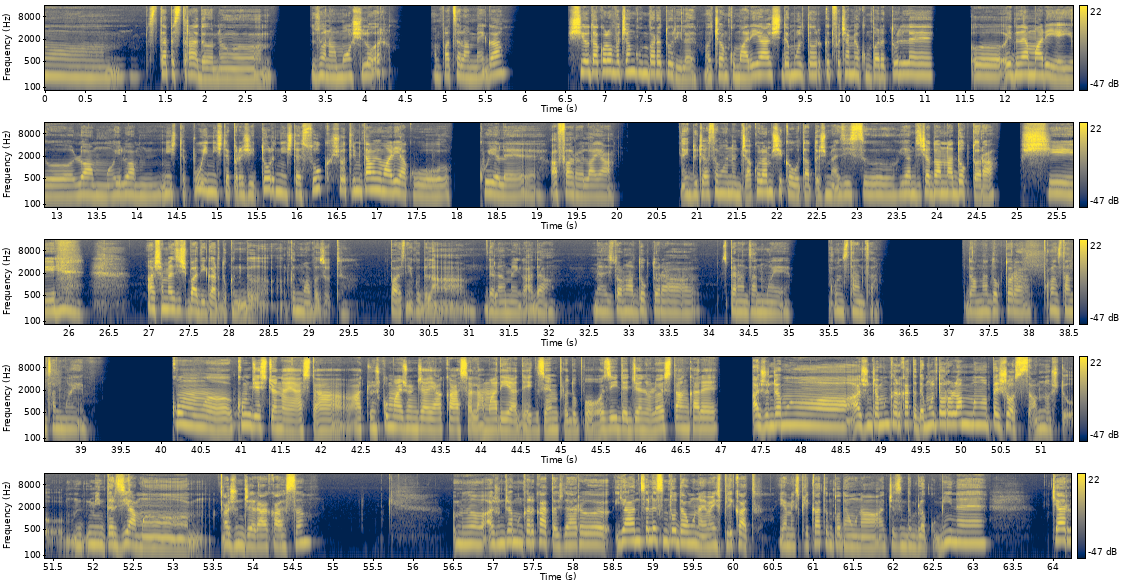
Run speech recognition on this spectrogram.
stătea pe stradă în zona moșilor, în față la Mega. Și eu de acolo îmi făceam cumpărăturile. Mă duceam cu Maria și de multe ori cât făceam eu cumpărăturile, îi dădeam Mariei, luam, îi luam niște pui, niște prăjituri, niște suc și o trimiteam pe Maria cu, cu ele afară la ea îi ducea să mănânce. Acolo am și căutat-o și mi-a zis, uh, i-am zicea doamna doctora și așa mi-a zis și bodyguardul când, când m-a văzut. Paznicul de la, de la Mega, da. Mi-a zis doamna doctora, speranța nu mai e. Constanța. Doamna doctora, Constanța nu mai e. Cum, uh, cum gestionai asta atunci? Cum ajungeai acasă la Maria, de exemplu, după o zi de genul ăsta în care ajungeam, uh, ajungeam încărcată. De multe ori o luam uh, pe jos sau, nu știu, mi interziam uh, ajungerea acasă. Ajungeam încărcată, dar ea a înțeles întotdeauna, i-am explicat. I-am explicat întotdeauna ce se întâmplă cu mine. Chiar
